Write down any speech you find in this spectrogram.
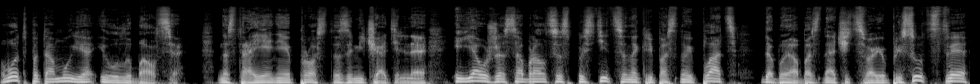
Вот потому я и улыбался. Настроение просто замечательное, и я уже собрался спуститься на крепостной плац, дабы обозначить свое присутствие,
